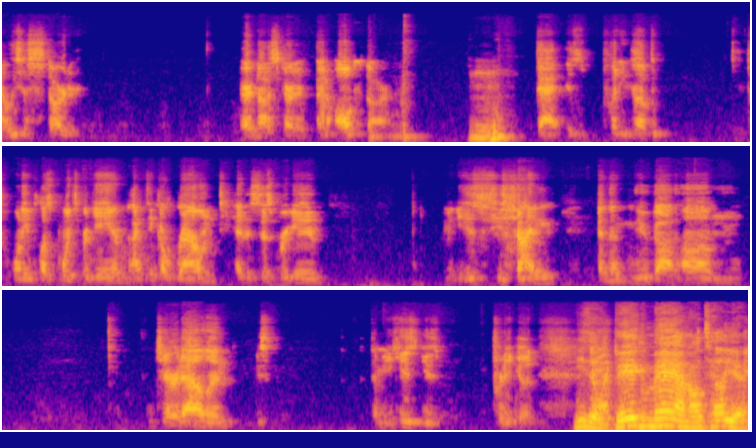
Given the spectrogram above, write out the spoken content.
now he's a starter, or not a starter, an all star Mm-hmm. that is putting up 20 plus points per game. I think around 10 assists per game. I mean, he's he's shining. And then you got um Jarrett Allen. He's, I mean, he's he's pretty good. He's No, a I- big man, I'll tell you.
